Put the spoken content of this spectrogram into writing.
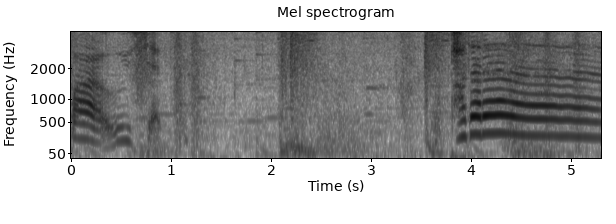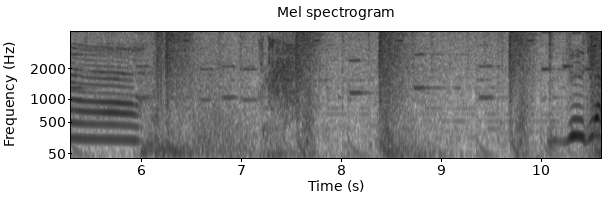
와, 으쉣. 받아라. 느려.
